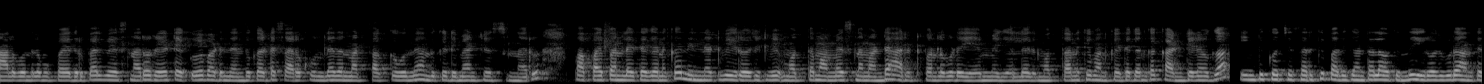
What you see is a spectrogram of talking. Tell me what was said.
నాలుగు వందల ముప్పై ఐదు రూపాయలు వేస్తున్నారు. రేట్ ఎక్కువే పడింది. ఎందుకంటే సరుకు ఉండలేదన్నమాట తక్కువ ఉంది. అందుకే డిమాండ్ చేస్తున్నారు. పప్పాయి పండ్లు అయితే కనుక నిన్నటివి ఈ రోజుటివి మొత్తం అమ్మేసినామంటే అరటి పండ్లు కూడా ఏం మిగలలేదు. మొత్తానికి మనకైతే కనుక కంటిన్యూగా ఇంటికి వచ్చేసరికి పది గంటలు అవుతుంది ఈ రోజు కూడా అంతే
